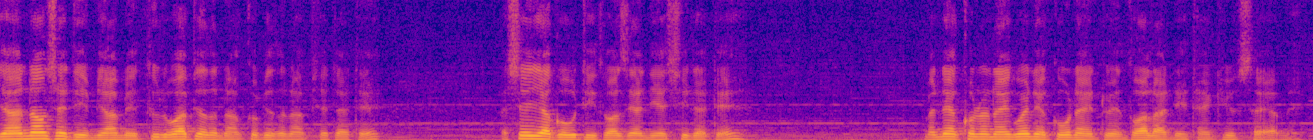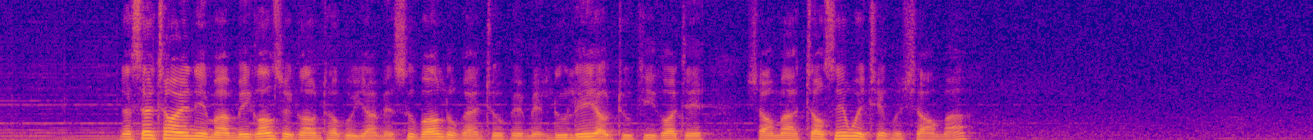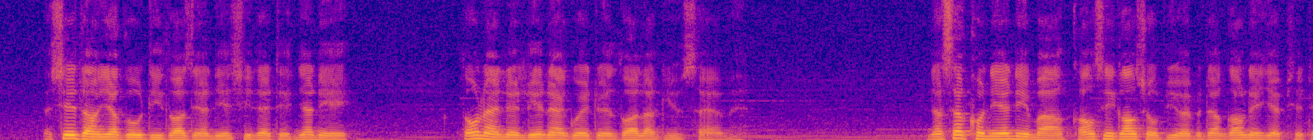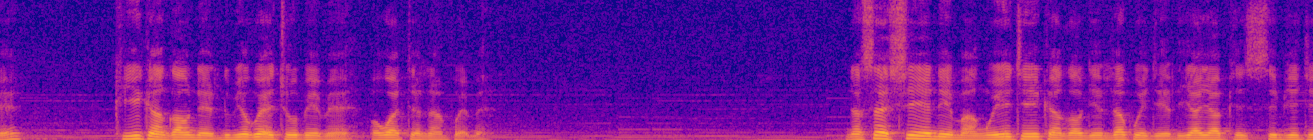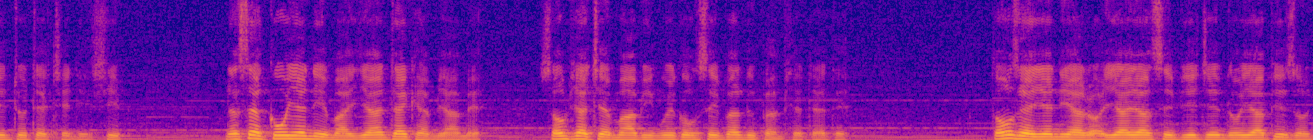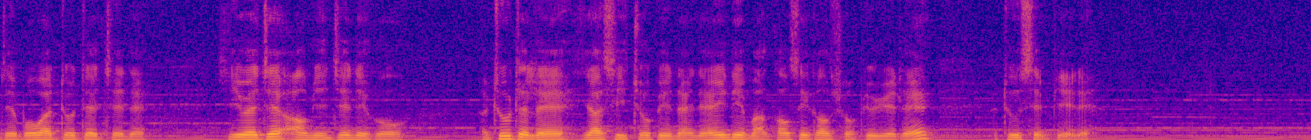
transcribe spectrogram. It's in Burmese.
ရန်နောက်ဆက်တွေများမယ်သူတစ်ပါးပြဿနာကိုယ်ပြဿနာဖြစ်တတ်တယ် အရှိရက်ကိုတည်သွားစရာနေရှိတတ်တယ်မနေ့9နိုင်ခွဲနဲ့9နိုင်အတွင်းသွားလာနေထိုင်ကျူဆက်ရမယ်26ရက်နေ့မှာမိကောင်းဆွေကောင်းထောက်ကူရမယ်စုပေါင်းလုပ်ငန်းကြိုးပေးမယ်လူ၄ယောက်တူခီသွားခြင်းရှောင်းမှာကြောက်စင်းဝစ်ခြင်းကိုရှောင်းမှာအရှိတောင်ရက်ကိုဒီသွားစရာနေရှိတတ်တဲ့ညနေ3နိုင်နဲ့4နိုင်ခွဲတွင်သွားလာကြည့်ဆက်မယ် 29ရက်နေ့မှာခေါင်းစည်းကောင်းဆိုပြီးရပဒံကောင်းတဲ့ရက်ဖြစ်တယ်ခီးကံကောင်းတဲ့လူမျိုးကွဲအကျိုးပေးမယ်ဘဝတလန်ပွဲမယ်28ရက်နေ့မှာငွေကြေးကံကောင်းခြင်းလက်ပွင့်ခြင်းလျာရဖြစ်စင်ပြေခြင်းတိုးတက်ခြင်းတွေရှိ29ရက်နေ့မှာရန်တိုက်ခံများမယ်ဆုံးဖြတ်ချက်မှာပြီးငွေကုန်စိတ်ပန်းလူပန်ဖြစ်တတ်တယ် 30ရက်နေ့ကတော့အရာရာစင်ပြေခြင်းလိုရာပြည့်စုံခြင်းဘဝတိုးတက်ခြင်းနဲ့ရည်ရွယ်ချက်အောင်မြင်ခြင်းတွေကိုအထူးတလဲရရှိကြိုးပေးနိုင်တယ်အဲ့ဒီနေ့မှာကောင်းစိတ်ကောင်းချော်ပြည့်ရတဲ့အထူးစင်ပြေတယ်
